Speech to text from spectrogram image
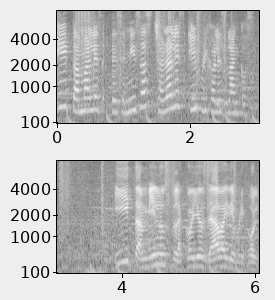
y tamales de cenizas, charales y frijoles blancos. Y también los tlacoyos de haba y de frijol.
